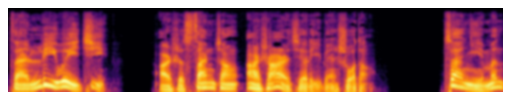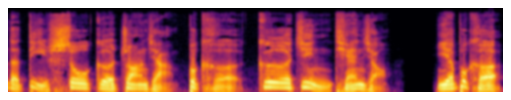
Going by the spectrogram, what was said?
在立位记二十三章二十二节里边说道：“在你们的地收割庄稼，不可割尽田角，也不可。”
